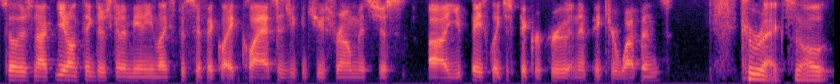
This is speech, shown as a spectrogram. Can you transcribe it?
So there's not. You don't think there's going to be any like specific like classes you can choose from. It's just uh, you basically just pick recruit and then pick your weapons. Correct. So,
